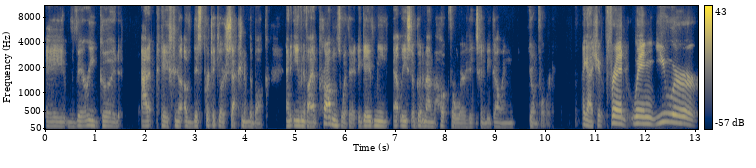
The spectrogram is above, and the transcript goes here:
a very good adaptation of this particular section of the book. And even if I had problems with it, it gave me at least a good amount of hope for where he's going to be going going forward. I got you, Fred. When you were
